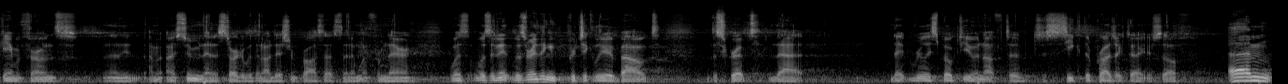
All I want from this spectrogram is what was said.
Game of Thrones, and then I'm assuming that it started with an audition process and it went from there. Was was it was there anything particularly about the script that that really spoke to you enough to just seek the project out yourself? Um,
